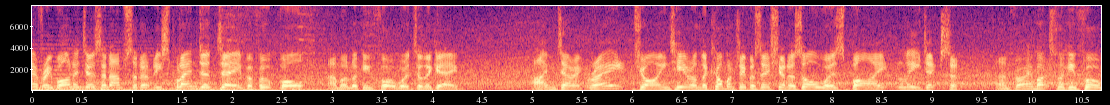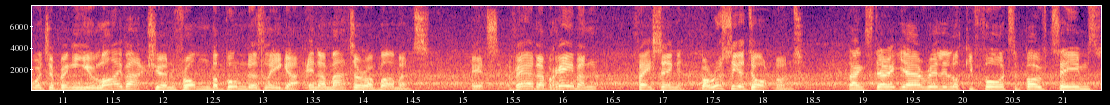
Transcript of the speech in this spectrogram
everyone, it is an absolutely splendid day for football and we're looking forward to the game. I'm Derek Ray, joined here on the commentary position as always by Lee Dixon. And very much looking forward to bringing you live action from the Bundesliga in a matter of moments. It's Werder Bremen facing Borussia Dortmund. Thanks, Derek. Yeah, really looking forward to both teams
